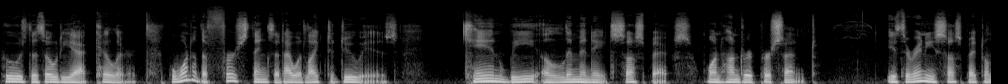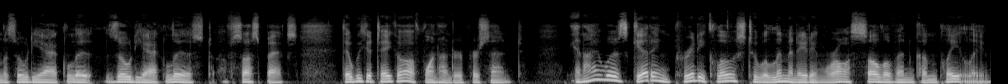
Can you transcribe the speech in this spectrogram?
who's the Zodiac Killer. But one of the first things that I would like to do is can we eliminate suspects 100%? Is there any suspect on the Zodiac, li- Zodiac list of suspects that we could take off 100%? And I was getting pretty close to eliminating Ross Sullivan completely.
